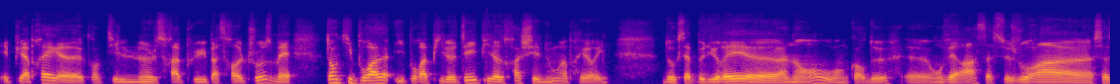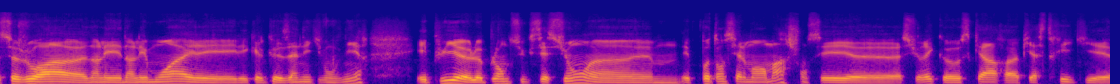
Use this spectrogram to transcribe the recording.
Et puis après, euh, quand il ne le sera plus, il passera à autre chose. Mais tant qu'il pourra, il pourra piloter, il pilotera chez nous, a priori. Donc ça peut durer euh, un an ou encore deux. Euh, on verra. Ça se jouera, ça se jouera dans, les, dans les mois et les quelques années qui vont venir. Et puis le plan de succession est potentiellement en marche. On s'est assuré que Oscar Piastri, qui est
